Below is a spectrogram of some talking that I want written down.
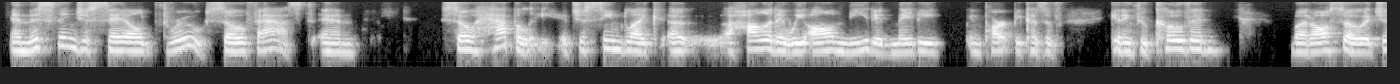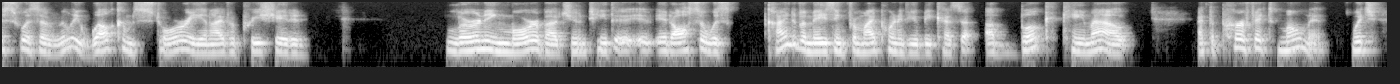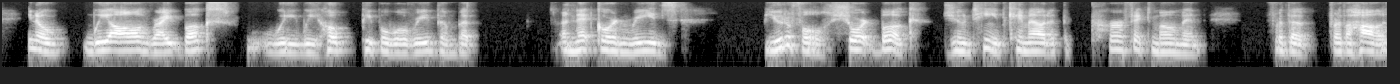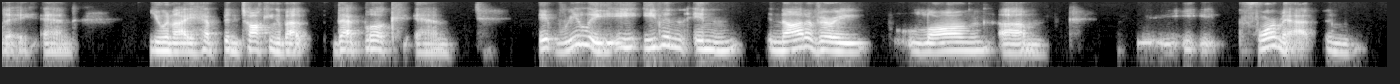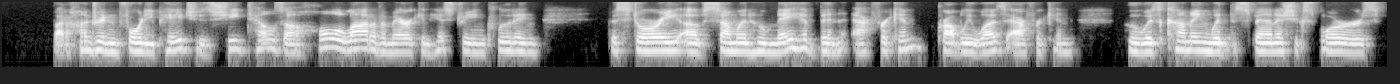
And this thing just sailed through so fast and so happily. It just seemed like a, a holiday we all needed, maybe in part because of getting through COVID, but also it just was a really welcome story. And I've appreciated learning more about Juneteenth. It, it also was kind of amazing from my point of view because a, a book came out at the perfect moment, which, you know, we all write books. We, we hope people will read them, but Annette Gordon Reed's beautiful short book, Juneteenth, came out at the perfect moment for the for the holiday. And you and I have been talking about that book and it really, even in not a very long um, format, about 140 pages, she tells a whole lot of American history, including the story of someone who may have been African, probably was African, who was coming with the Spanish explorers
